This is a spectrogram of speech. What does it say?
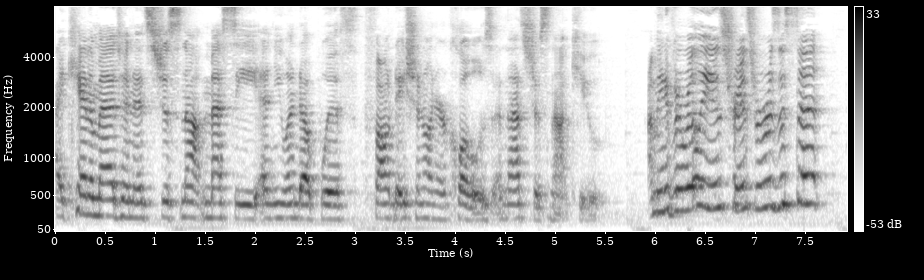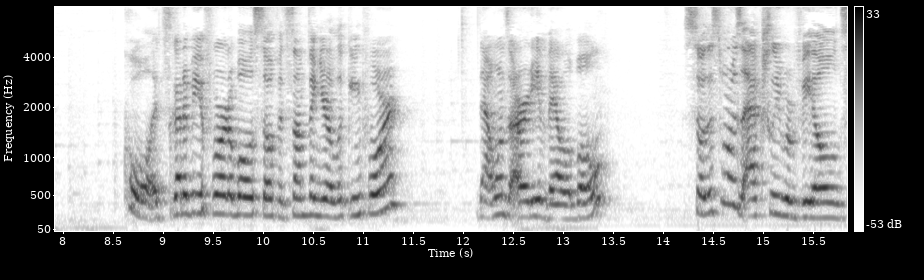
I can't imagine it's just not messy and you end up with foundation on your clothes and that's just not cute. I mean, if it really is transfer resistant, cool. It's gonna be affordable, so if it's something you're looking for, that one's already available. So this one was actually revealed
